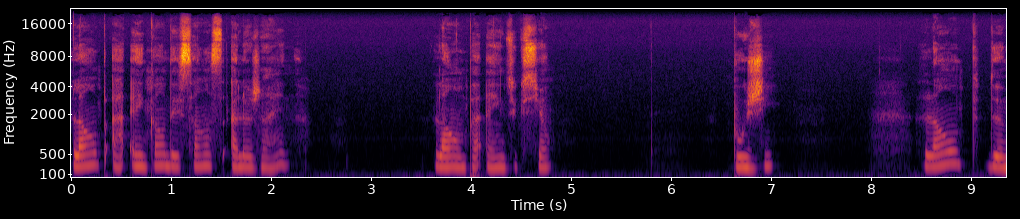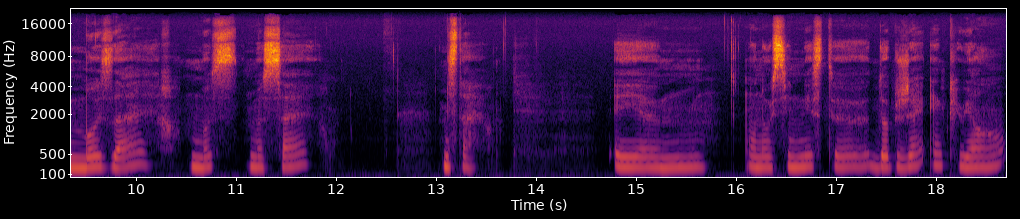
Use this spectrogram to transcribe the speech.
lampe à incandescence halogène, lampe à induction, bougie, lampe de Moser, Moser, mystère. Et euh, on a aussi une liste d'objets incluant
